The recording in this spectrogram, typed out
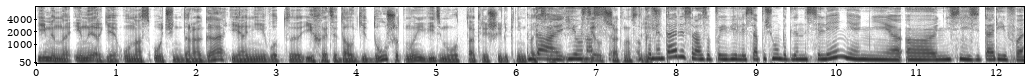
именно энергия у нас очень дорога, и они вот, э, их эти долги душат, ну и, видимо, вот так решили к ним пойти. Да, и у сделать нас шаг навстречу. комментарии сразу появились, а почему бы для населения не, э, не снизить тарифы?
